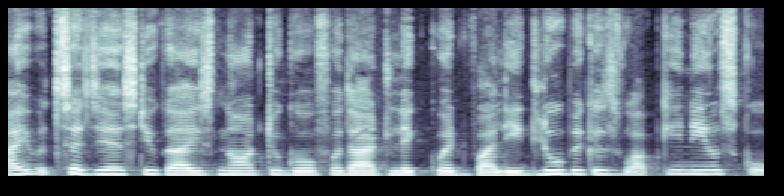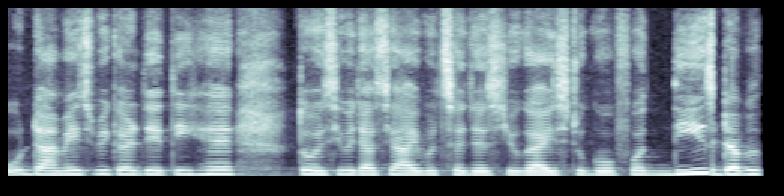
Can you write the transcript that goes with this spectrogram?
I would suggest you guys not to go for that liquid वाली ग्लू बिकॉज़ वो आपके नेल्स को डैमेज भी कर देती है। तो इसी वजह से I would suggest you guys to go for these double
